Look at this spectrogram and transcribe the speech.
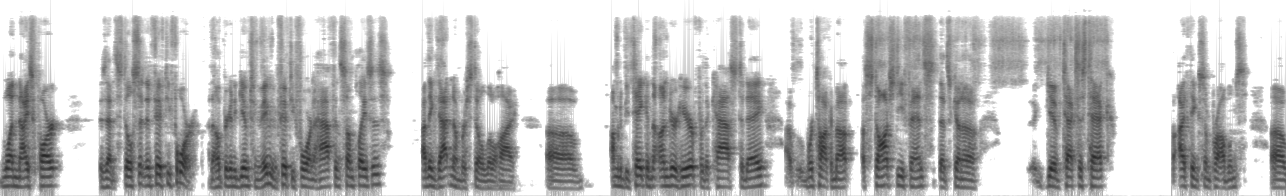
one nice part is that it's still sitting at 54 and i hope you're going to give to me. Maybe even 54 and a half in some places i think that number is still a little high uh, I'm going to be taking the under here for the cast today. Uh, we're talking about a staunch defense that's going to give Texas Tech, I think, some problems. Uh,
